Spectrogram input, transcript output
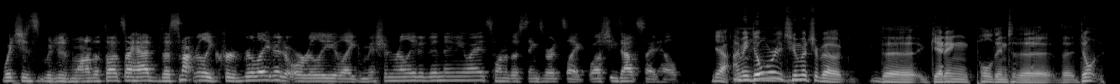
which is which is one of the thoughts I had. That's not really crew related or really like mission related in any way. It's one of those things where it's like, well, she's outside help. Yeah, I mean, don't worry Mm-hmm. too much about the getting pulled into the the don't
